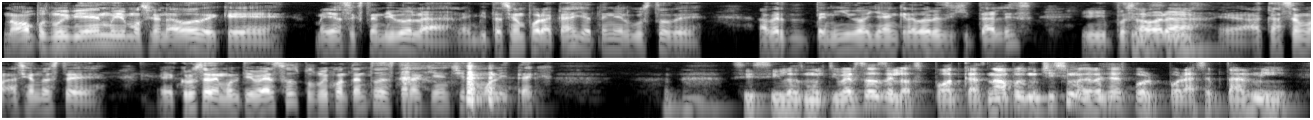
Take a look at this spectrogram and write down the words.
No, pues muy bien, muy emocionado de que me hayas extendido la, invitación por acá. Ya tenía el gusto de haber tenido allá en Creadores Digitales y pues ahora eh, acá haciendo este eh, cruce de multiversos, pues muy contento de estar aquí en Chile Molitech. Sí, sí, los multiversos de los podcasts. No, pues muchísimas gracias por, por aceptar mi,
